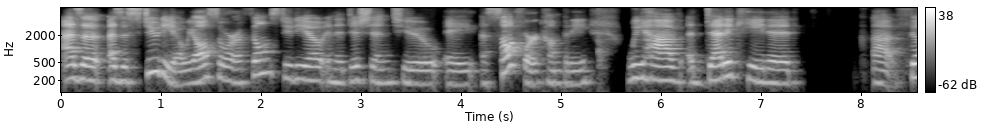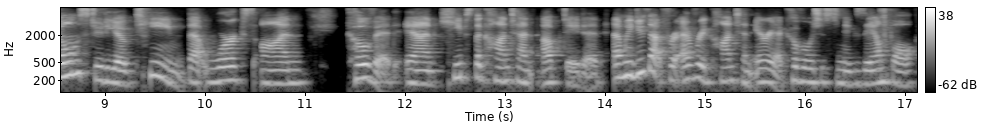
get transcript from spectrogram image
As a, as a studio, we also are a film studio in addition to a, a software company. We have a dedicated uh, film studio team that works on COVID and keeps the content updated. And we do that for every content area. COVID was just an example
